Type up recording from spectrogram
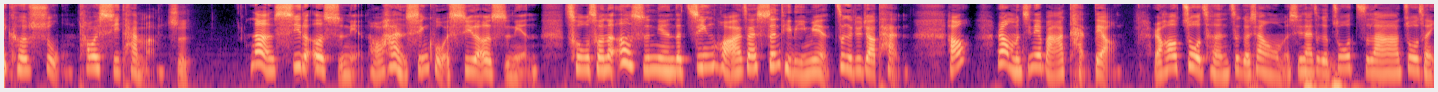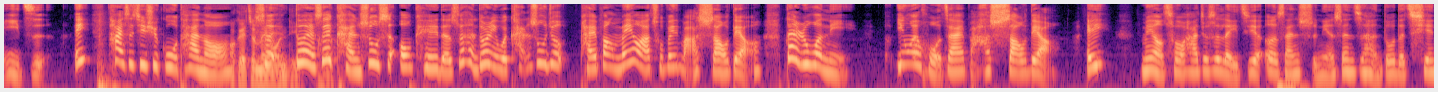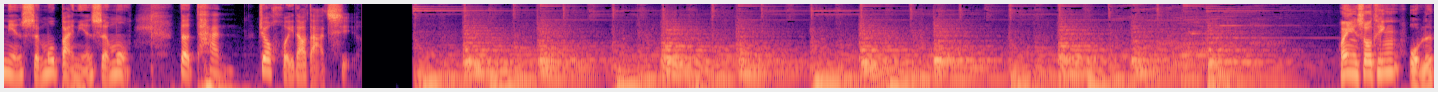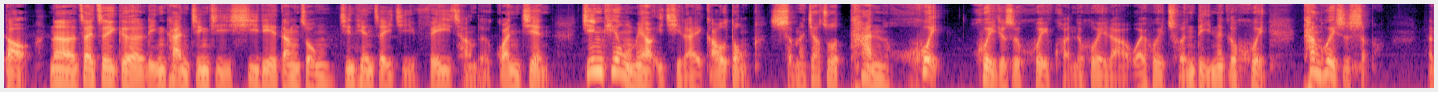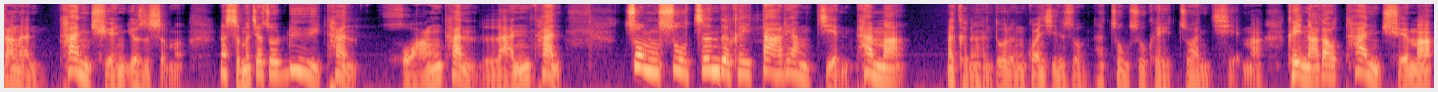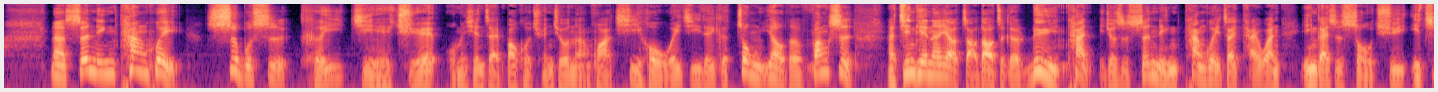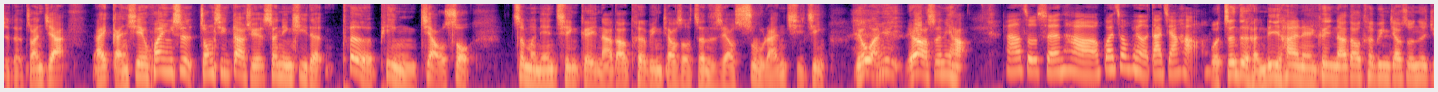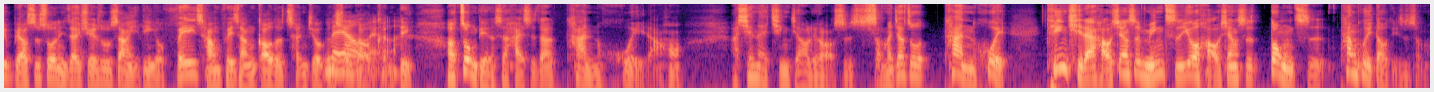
一棵树它会吸碳嘛？是。那吸了二十年，哦，它很辛苦，吸了二十年，储存了二十年的精华在身体里面，这个就叫碳。好，让我们今天把它砍掉，然后做成这个像我们现在这个桌子啦，做成椅子，诶，它还是继续固碳哦。OK，这没问题。对，所以砍树是 OK 的。所以很多人以为砍树就排放，没有啊，除非你把它烧掉。但如果你因为火灾把它烧掉，诶，没有错，它就是累积了二三十年，甚至很多的千年神木、百年神木的碳就回到大气了。欢迎收听我们的岛。那在这个零碳经济系列当中，今天这一集非常的关键。今天我们要一起来搞懂什么叫做碳汇，汇就是汇款的汇啦，外汇存底那个汇。碳汇是什么？那当然，碳权又是什么？那什么叫做绿碳？黄碳、蓝碳，种树真的可以大量减碳吗？那可能很多人关心说，那种树可以赚钱吗？可以拿到碳权吗？那森林碳汇是不是可以解决我们现在包括全球暖化、气候危机的一个重要的方式？那今天呢，要找到这个绿碳，也就是森林碳汇，在台湾应该是首屈一指的专家。来，感谢欢迎是中兴大学森林系的特聘教授。这么年轻可以拿到特聘教授，真的是要肃然起敬。刘婉玉，刘老师你好，好，主持人好，观众朋友大家好。我真的很厉害呢，可以拿到特聘教授，那就表示说你在学术上一定有非常非常高的成就跟受到肯定。啊，重点是还是在碳汇然后。啊，先来请教刘老师，什么叫做碳汇？听起来好像是名词，又好像是动词，碳汇到底是什么？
